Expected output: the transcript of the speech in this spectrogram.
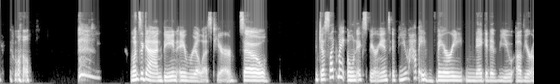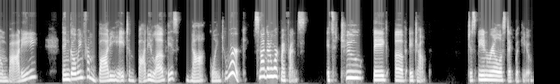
well, once again, being a realist here. So, just like my own experience, if you have a very negative view of your own body, then going from body hate to body love is not going to work. It's not going to work, my friends. It's too big of a jump just being realistic with you,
